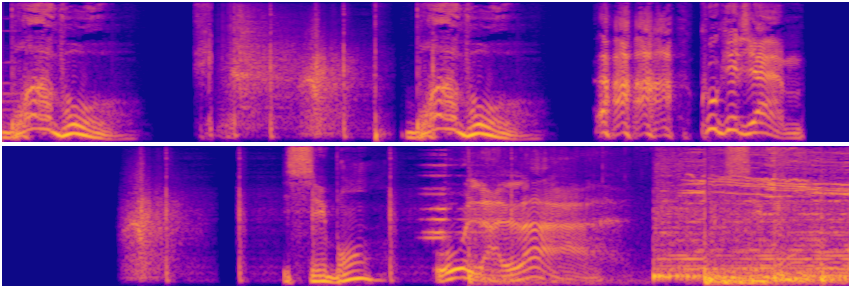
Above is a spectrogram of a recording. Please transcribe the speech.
Bravo. Bravo. Cookie Jam c'est bon. Oh là là. C'est bon.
